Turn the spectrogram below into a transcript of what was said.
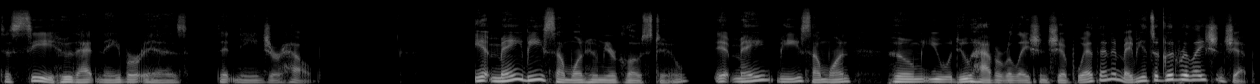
to see who that neighbor is that needs your help. It may be someone whom you're close to. It may be someone whom you do have a relationship with, and maybe it's a good relationship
